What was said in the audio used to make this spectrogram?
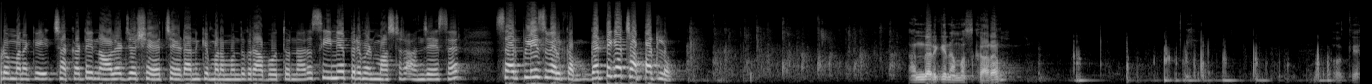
ఇప్పుడు మనకి చక్కటి నాలెడ్జ్ షేర్ చేయడానికి మన ముందుకు రాబోతున్నారు. Senior pyramid master Anjay sir sir please welcome గట్టిగా చప్పట్లు. అందరికీ నమస్కారం. ఓకే.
